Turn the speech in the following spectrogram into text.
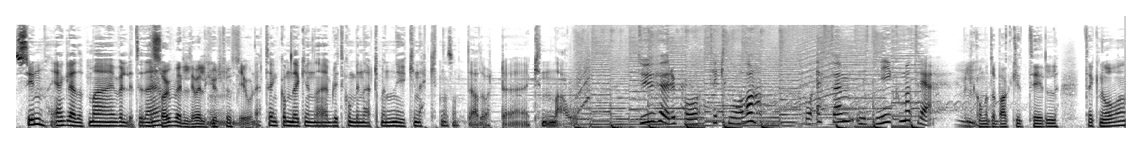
Synd. Jeg gledet meg veldig til det. Det så veldig, veldig kult Mm, ut. det gjorde det. Tenk om det kunne blitt kombinert med den nye Kinecten og sånt. Det hadde vært eh, knall. Du hører på Teknova på FM 99,3. Velkommen tilbake til Teknova.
